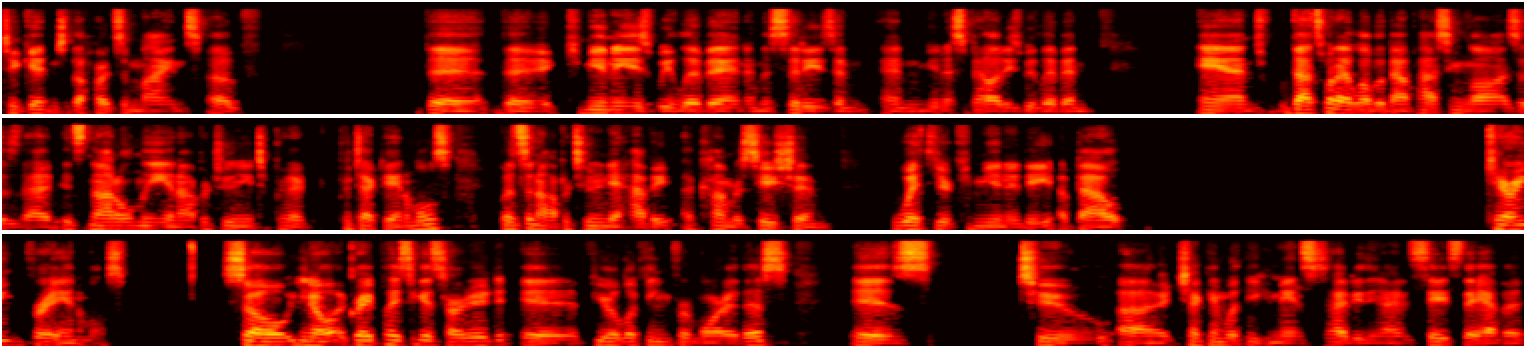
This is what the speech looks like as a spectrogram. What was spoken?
to get into the hearts and minds of the the communities we live in and the cities and, and municipalities we live in and that's what I love about passing laws is that it's not only an opportunity to protect, protect animals, but it's an opportunity to have a, a conversation with your community about caring for animals. So, you know, a great place to get started if you're looking for more of this is to uh, check in with the Humane Society of the United States. They have a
